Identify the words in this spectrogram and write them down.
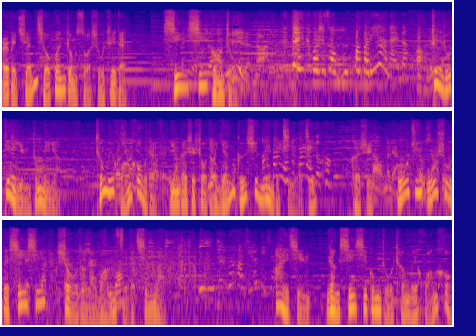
而被全球观众所熟知的西西公主。对，我是从巴伐利亚来的。正如电影中那样，成为皇后的应该是受到严格训练的姐姐。可是无拘无束的西西受到了王子的青睐。爱情让西西公主成为皇后，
